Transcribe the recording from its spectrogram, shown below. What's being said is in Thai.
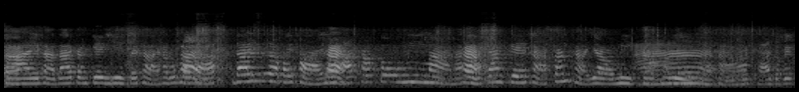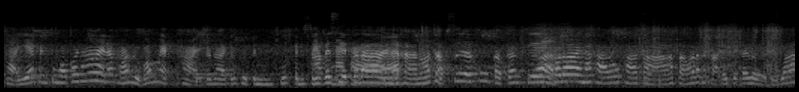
ใช่ค่ะ ได้กางเกงยีนไปขายค่ะลูกค้าค่ะคะได้เสื้อไปขายนะคะค่ะกระโปรงมีมานะคะ ค่ะ กางเกงขาสั้นขายาวมีครบมาเลยนะคะ ลูกค้าจะไปขายแยกเป็นตัวก็ได้นะคะ หรือว่าแมทขายก็ได้ก็คือเป็นชุดเป็นเซ็ตอ่าเป็นเซตมาขายก็ได้นะคะเนาะจับเสื้อคู่กับกางเกงค่ะ ก็ได้นะคะ ลูกค้าจ๋าสามารถเอาไปขายได้เซตได้เลย หรือว่า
